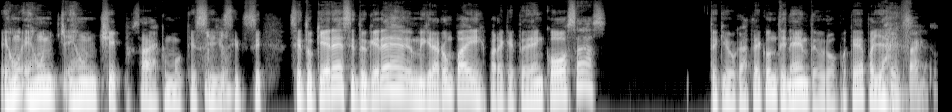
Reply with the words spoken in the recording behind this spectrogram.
es un, es un, es un chip, ¿sabes? Como que si, Ujú. si, si, si tú quieres, si tú quieres emigrar a un país para que te den cosas, te equivocaste de continente, Europa queda para allá. Exacto.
